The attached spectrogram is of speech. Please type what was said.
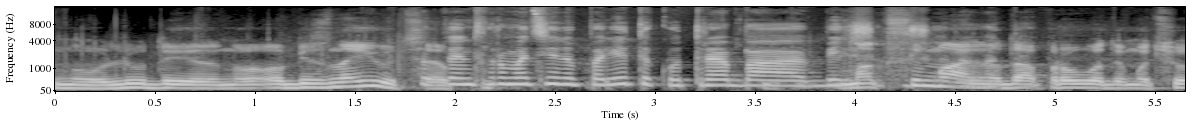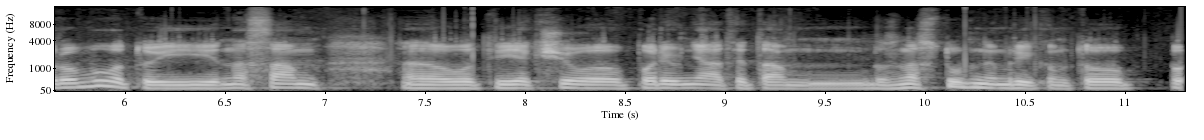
ну люди ну обізнаються. Тобто інформаційну політику треба більше Максимально поширювати. да, проводимо цю роботу, і насам, е, от якщо порівняти там з наступним ріком, то п,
